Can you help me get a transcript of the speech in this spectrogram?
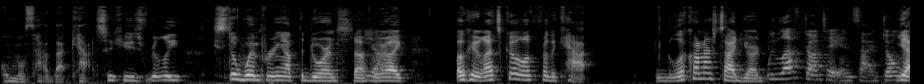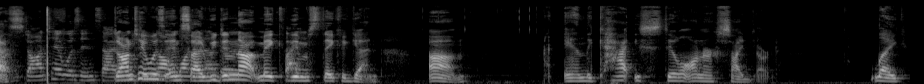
almost had that cat. So he was really still whimpering at the door and stuff. And we Yeah. we're like, okay, let's go look for the cat. Look on our side yard. We left Dante inside. Don't Yes. worry. Dante was inside. Dante was inside. We did not make the mistake again. Um, and the cat is still on our side yard. like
